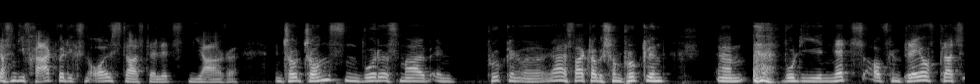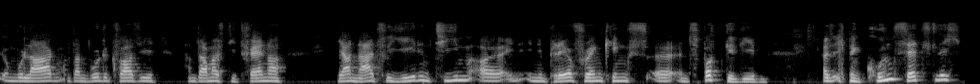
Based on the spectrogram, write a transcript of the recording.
das sind die fragwürdigsten All-Stars der letzten Jahre. In Joe Johnson wurde es mal in Brooklyn, oder ja, es war glaube ich schon Brooklyn, ähm, wo die Nets auf dem Playoff-Platz irgendwo lagen und dann wurde quasi, haben damals die Trainer ja nahezu jedem Team äh, in, in den Playoff-Rankings äh, einen Spot gegeben. Also ich bin grundsätzlich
